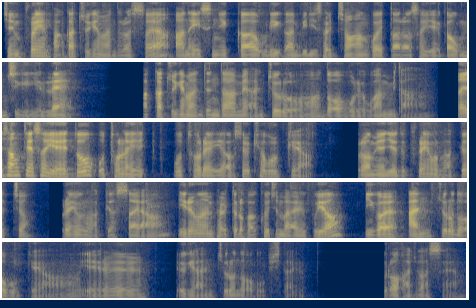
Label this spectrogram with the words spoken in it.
지금 프레임 바깥쪽에 만들었어요. 안에 있으니까 우리가 미리 설정한 거에 따라서 얘가 움직이길래 바깥쪽에 만든 다음에 안쪽으로 넣어 보려고 합니다. 자, 이 상태에서 얘도 오토 레이, 오토 레이아웃을 켜볼게요. 그러면 얘도 프레임으로 바뀌었죠? 프레임으로 바뀌었어요. 이름은 별도로 바꾸지 말고요. 이걸 안쪽으로 넣어 볼게요. 얘를 여기 안쪽으로 넣어 봅시다. 이렇게. 끌어 가져왔어요.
